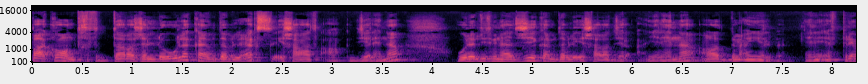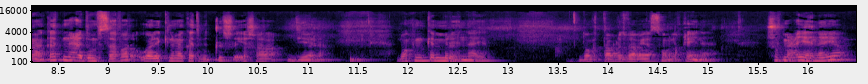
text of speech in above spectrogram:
par contre في الدرجة الأولى كنبدأ بالعكس الإشارات a ديال هنا. ولا بديت من هاد الجهة كنبدا بالإشارات ديال يعني هنا رد معايا البال يعني f prime كتنعدم في صفر ولكن ما كتبدلش الإشارة ديالها. donc نكمل هنايا. donc tableau variation لقيناه. شوف معايا هنايا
